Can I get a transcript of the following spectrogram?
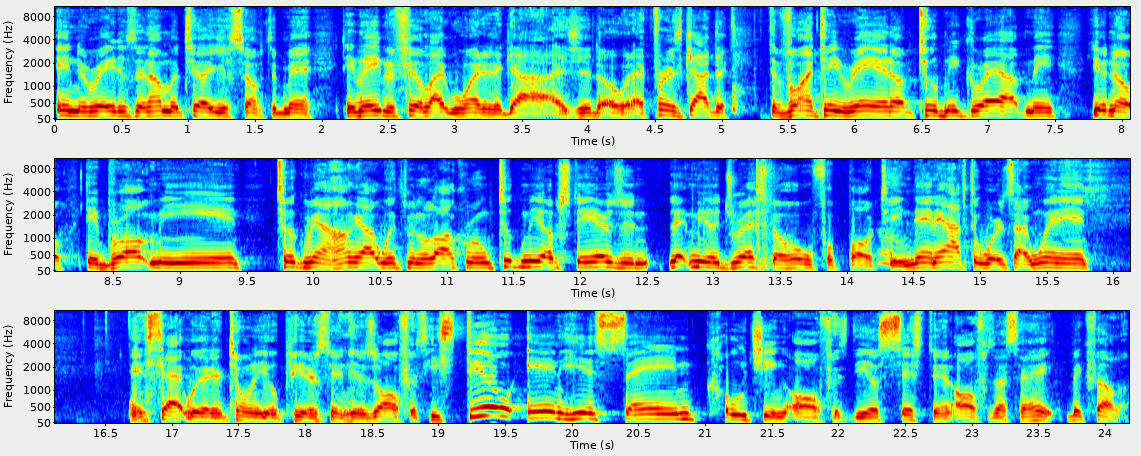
in the Raiders, and I'm gonna tell you something, man. They made me feel like one of the guys. You know, when I first got to Davante ran up to me, grabbed me. You know, they brought me in, took me, I hung out with me in the locker room, took me upstairs, and let me address the whole football team. Oh. Then afterwards, I went in and sat with Antonio Pierce in his office. He's still in his same coaching office, the assistant office. I said, hey, big fella,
